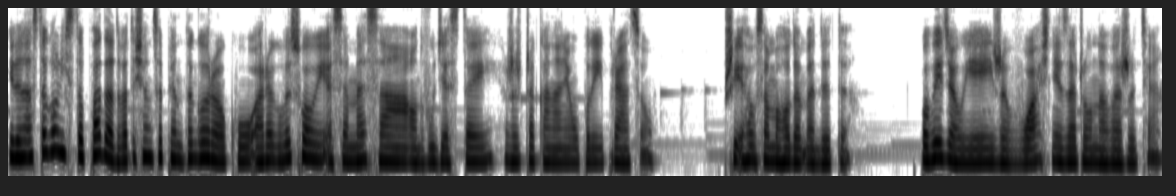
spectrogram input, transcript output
11 listopada 2005 roku Arek wysłał jej SMS-a o 20, że czeka na nią pod jej pracą. Przyjechał samochodem Edyty. Powiedział jej, że właśnie zaczął nowe życie.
